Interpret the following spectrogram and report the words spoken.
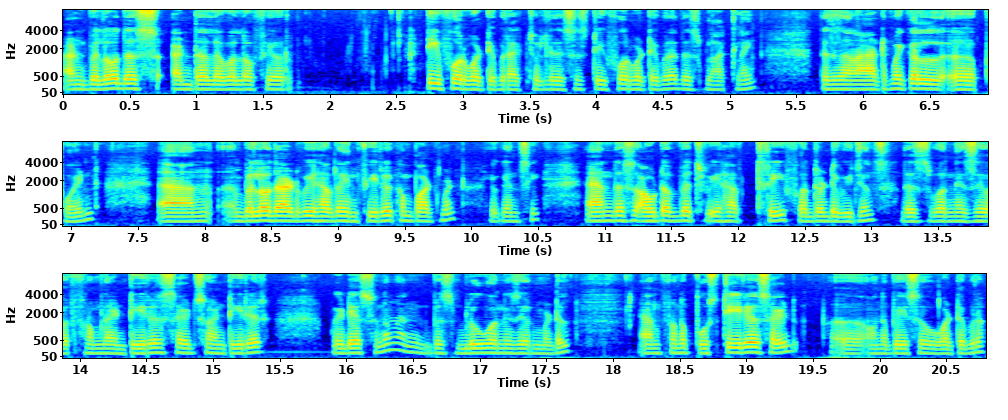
And below this at the level of your T4 vertebra actually this is T4 vertebra this black line. This is an anatomical uh, point. And below that we have the inferior compartment you can see. And this out of which we have three further divisions. This one is your from the anterior side so anterior mediastinum and this blue one is your middle. And from the posterior side uh, on the base of vertebra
